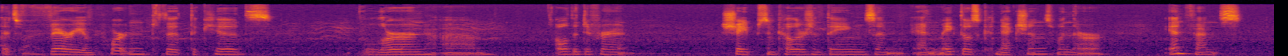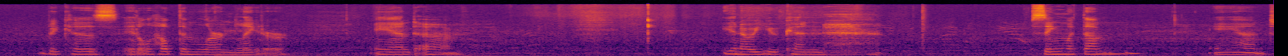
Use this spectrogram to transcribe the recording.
it's very important that the kids learn um, all the different shapes and colors and things and, and make those connections when they're infants because it'll help them learn later. And um, you know, you can sing with them and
